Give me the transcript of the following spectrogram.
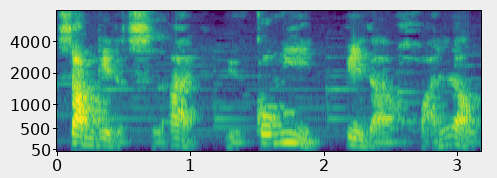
上帝的慈爱与公义必然环绕我，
